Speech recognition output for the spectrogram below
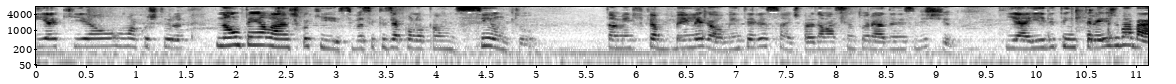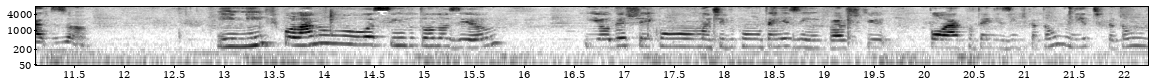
E aqui é uma costura, não tem elástico aqui. Se você quiser colocar um cinto, também fica bem legal, bem interessante, para dar uma cinturada nesse vestido. E aí ele tem três babados, ó. Em mim ficou lá no ossinho do tornozelo. E eu deixei com, mantive com um tênisinho. Eu acho que poar com tênisinho fica tão bonito, fica tão...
